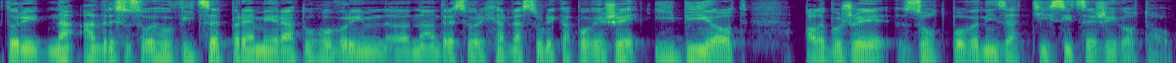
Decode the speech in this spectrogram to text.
ktorý na adresu svojho vicepremiéra, tu hovorím e, na adresu Richarda Sulika, povie, že je idiot, alebo že je zodpovedný za tisíce životov?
